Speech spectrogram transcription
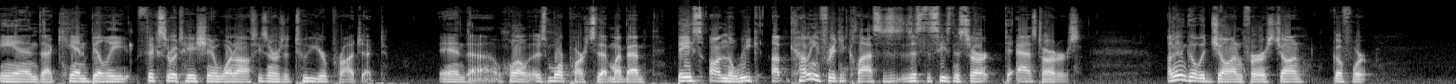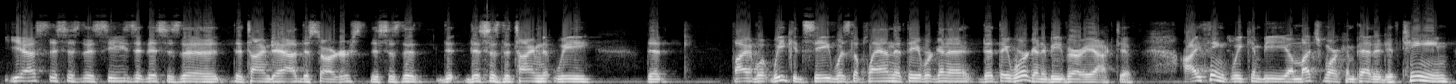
And uh, can Billy fix the rotation in one off season or is it a two year project? And uh, hold on, there's more parts to that. My bad. Based on the week upcoming free agent classes, is this the season to start to add starters? I'm going to go with John first. John, go for it. Yes, this is the season. This is the the time to add the starters. This is the this is the time that we that by what we could see was the plan that they were gonna that they were gonna be very active. I think we can be a much more competitive team.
